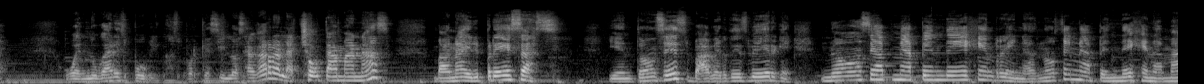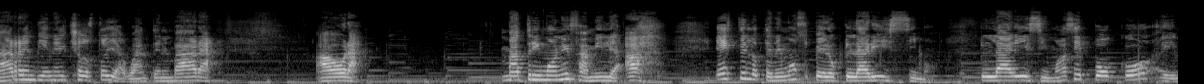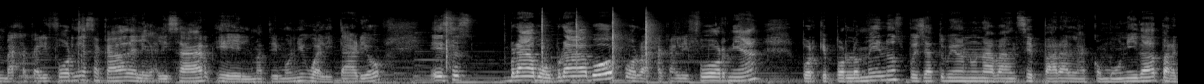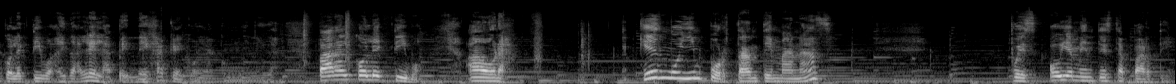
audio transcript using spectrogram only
o en lugares públicos. Porque si los agarra la chota, manas, van a ir presas. Y entonces va a haber desvergue. No se me apendejen, reinas. No se me apendejen. Amarren bien el chosto y aguanten vara. Ahora, matrimonio y familia. Ah, este lo tenemos pero clarísimo. Clarísimo. Hace poco en Baja California se acaba de legalizar el matrimonio igualitario. Eso es bravo, bravo por Baja California, porque por lo menos pues ya tuvieron un avance para la comunidad, para el colectivo. Ay, dale la pendeja que con la comunidad. Para el colectivo. Ahora, ¿qué es muy importante, manas? Pues obviamente esta parte.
